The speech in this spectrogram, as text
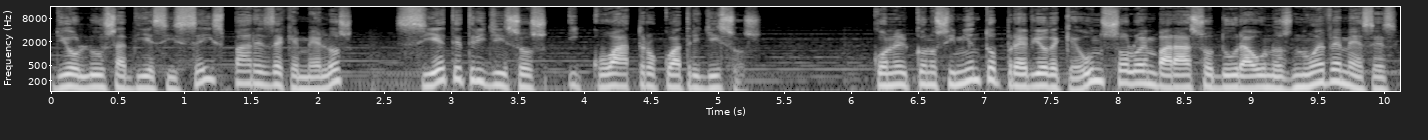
Dio luz a 16 pares de gemelos, 7 trillizos y 4 cuatrillizos. Con el conocimiento previo de que un solo embarazo dura unos nueve meses,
